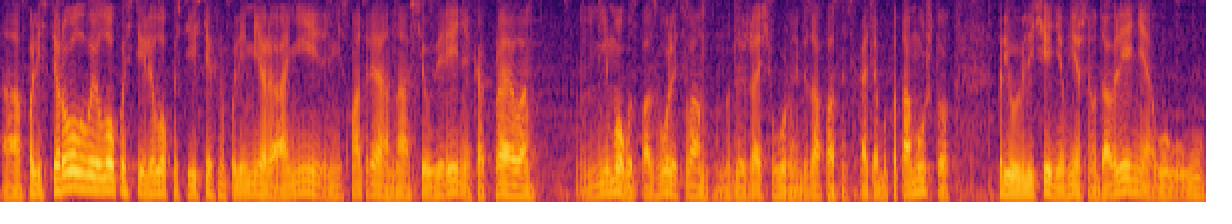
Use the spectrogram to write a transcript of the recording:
А, полистироловые лопасти или лопасти из технополимера, они, несмотря на все уверения, как правило, не могут позволить вам надлежащего уровня безопасности, хотя бы потому, что при увеличении внешнего давления у, у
